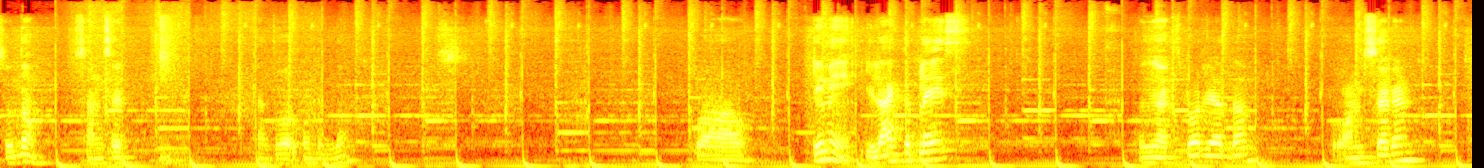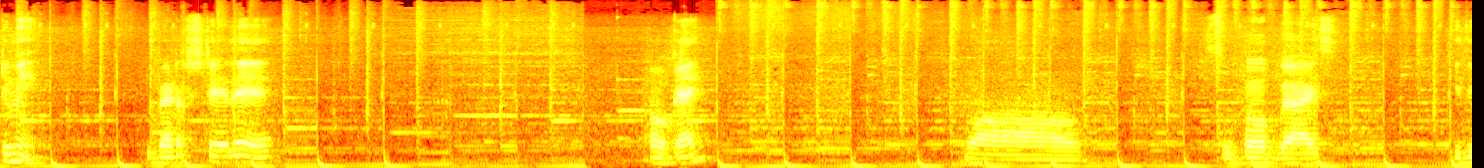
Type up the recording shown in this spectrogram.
చూద్దాం సన్సెట్ ఎంతవరకు ఉంటుందో. Wow Timmy you like the place కొంచెం ఎక్స్ప్లోర్ చేద్దాం. One second Timmy better stay there okay wow super guys ఇది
